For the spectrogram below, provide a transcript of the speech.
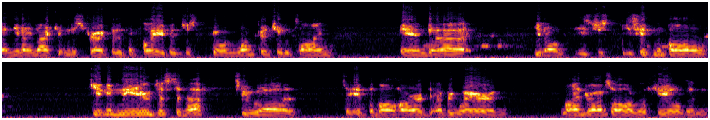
and you know not getting distracted at the plate and just going one pitch at a time. And uh, you know he's just he's hitting the ball, getting in the air just enough to uh, to hit the ball hard everywhere and line drives all over the field. And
